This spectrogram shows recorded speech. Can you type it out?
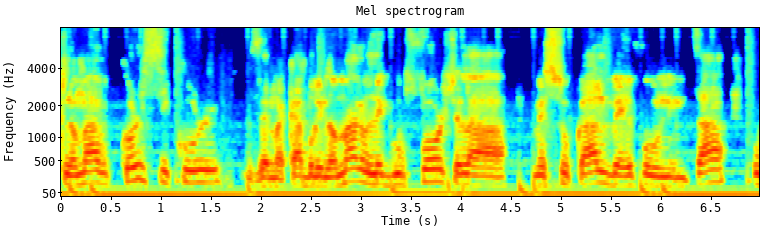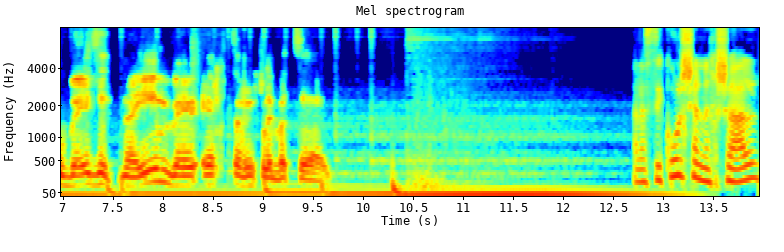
כלומר, כל סיכול, זה מקאברי לומר, לגופו של המסוכל ואיפה הוא נמצא, ובאיזה תנאים ואיך צריך לבצע את זה. על הסיכול שנכשל,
